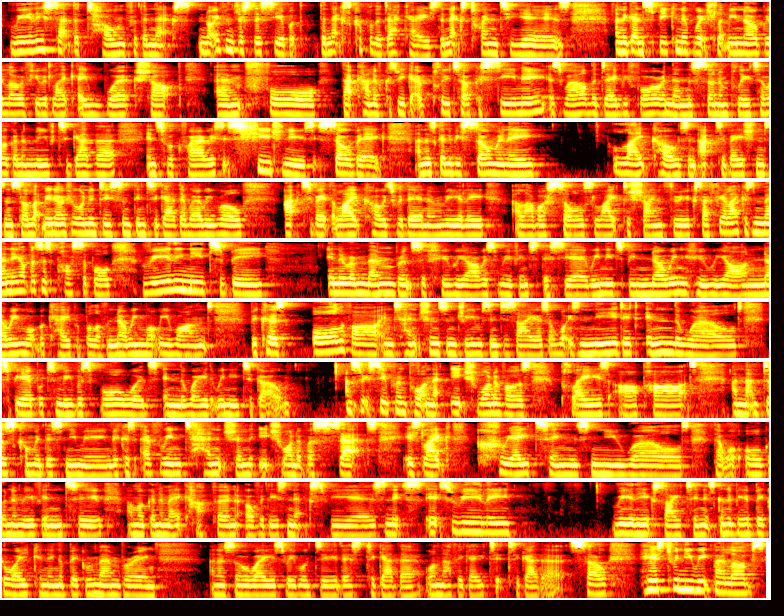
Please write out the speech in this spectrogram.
really set the tone for the next, not even just this year, but the next couple of decades, the next 20 years. And again, speaking of which, let me know below if you would like a workshop um, for that kind of, because we get a Pluto Cazimi as well the day before, and then the Sun and Pluto are going to move together into Aquarius. It's huge news, it's so big, and there's going to be so many light codes and activations. And so let me know if you want to do something together where we will activate the light codes within and really allow our soul's light to shine through. Because I feel like as many of us as possible really need to be in a remembrance of who we are as we move into this year. We need to be knowing who we are, knowing what we're capable of, knowing what we want, because all of our intentions and dreams and desires are what is needed in the world to be able to move us forwards in the way that we need to go. And so it's super important that each one of us plays our part. And that does come with this new moon because every intention each one of us sets is like creating this new world that we're all going to move into and we're going to make happen over these next few years. And it's, it's really, really exciting. It's going to be a big awakening, a big remembering. And as always, we will do this together. We'll navigate it together. So here's to a new week, my loves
